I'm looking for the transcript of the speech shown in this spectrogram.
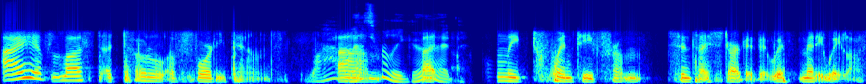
I have lost a total of 40 pounds. Wow, that's Um, really but good. only 20 from since I started it with Medi Weight Loss.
